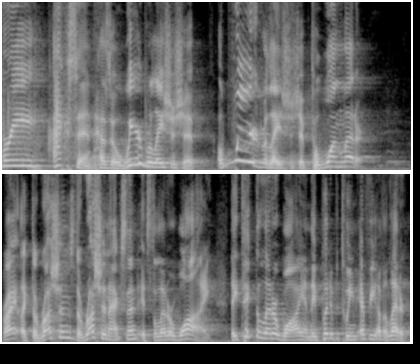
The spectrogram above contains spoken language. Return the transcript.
every accent has a weird relationship, a weird relationship to one letter, right? Like the Russians, the Russian accent, it's the letter Y. They take the letter Y and they put it between every other letter.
